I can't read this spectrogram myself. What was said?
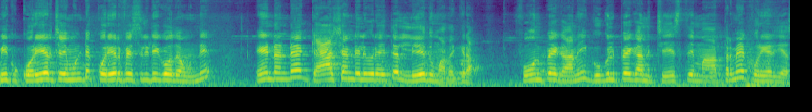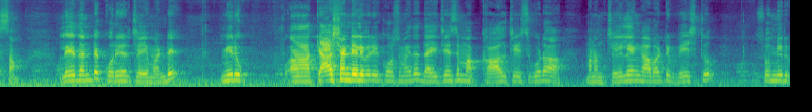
మీకు కొరియర్ చేయమంటే కొరియర్ ఫెసిలిటీ కూడా ఉంది. ఏంటంటే క్యాష్ ఆన్ డెలివరీ అయితే లేదు మా దగ్గర. ఫోన్పే కానీ గూగుల్ పే కానీ చేస్తే మాత్రమే కొరియర్ చేస్తాం. లేదంటే కొరియర్ చేయమండి. మీరు క్యాష్ ఆన్ డెలివరీ కోసం అయితే దయచేసి మాకు కాల్ చేసి కూడా మనం చేయలేం కాబట్టి వేస్ట్ సో మీరు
